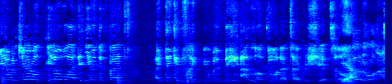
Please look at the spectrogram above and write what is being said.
Yeah, but Gerald, you know what? In your defense, I think it's like with me. I love doing that type of shit. So Yeah. so do I.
